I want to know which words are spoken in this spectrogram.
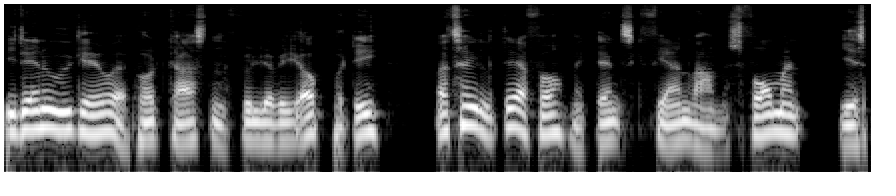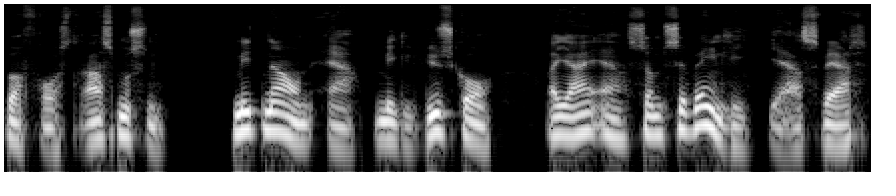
I denne udgave af podcasten følger vi op på det og taler derfor med Dansk Fjernvarmes formand Jesper Frost Rasmussen. Mit navn er Mikkel Lysgaard, og jeg er som sædvanlig jeres vært.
